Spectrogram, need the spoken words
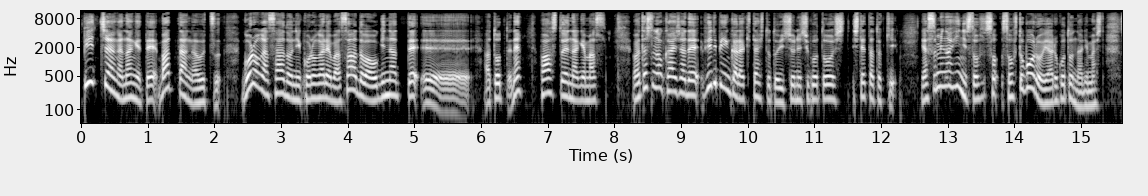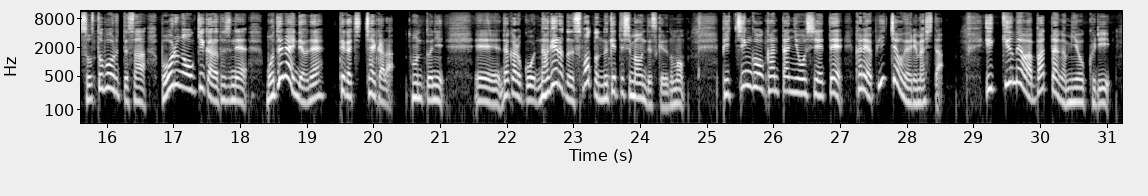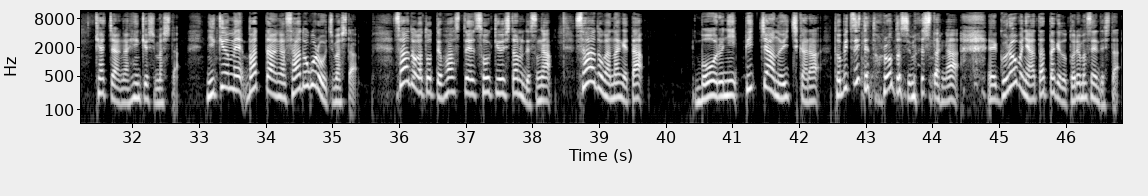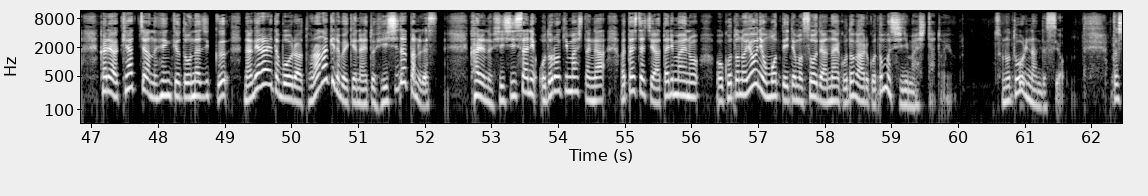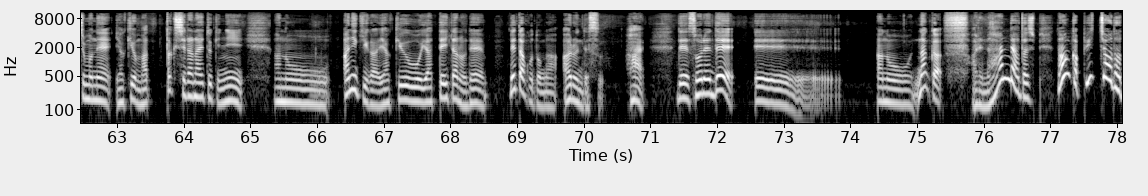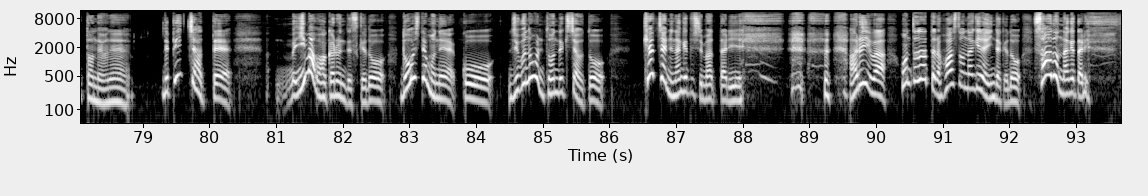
ピッチャーが投げてバッターが打つ。ゴロがサードに転がればサードは補って、えー、あ取ってね。ファーストへ投げます。私の会社でフィリピンから来た人と一緒に仕事をしてた時休みの日にソソソフトボールをやることになりました。ソフトボールってさボールが大きいから私ね持てないんだよね。手がちっちゃいから。本当に、えーだからこう投げるとねスポッと抜けてしまうんですけれどもピッチングを簡単に教えて彼はピッチャーをやりました。1球目はバッターが見送りキャッチャーが返球しました。2球目バッターがサードゴロを打ちました。サードが取ってファーストへ送球したのですが、サードが投げたボールにピッチャーの位置から飛びついて取ろうとしましたが、えーグローブに当たったけど取れませんでした。彼はキャッチャーの返球と同じく投げられたボールは取らなければいけないと必死だったのです。彼の必死さに驚きましたが、私たちは当たり前のことのように思っていてもそうではないことがあることも知りましたという。その通りなんですよ。私もね、野球全く知らない時に、あのー兄貴が野球をやっていたので、出たことがあるんです。はい。で、それで、えーあのなんか、あれなんで私、なんかピッチャーだったんだよね。で、ピッチャーって、今はわかるんですけど、どうしてもね、こう、自分の方に飛んできちゃうと、キャッチャーに投げてしまったり、あるいは、本当だったらファースト投げりゃいいんだけど、サード投げたりっ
